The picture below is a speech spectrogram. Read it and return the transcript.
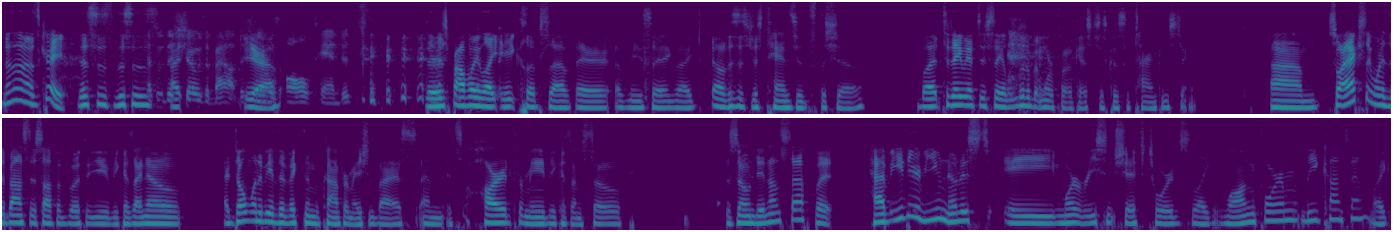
no no no it's great this is this is that's what this I- show's about the yeah. show is all tangents there's probably like eight clips out there of me saying like, "Oh, this is just tangents." The show, but today we have to stay a little bit more focused just because of time constraints. Um, so I actually wanted to bounce this off of both of you because I know I don't want to be the victim of confirmation bias, and it's hard for me because I'm so zoned in on stuff. But have either of you noticed a more recent shift towards like long form league content, like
